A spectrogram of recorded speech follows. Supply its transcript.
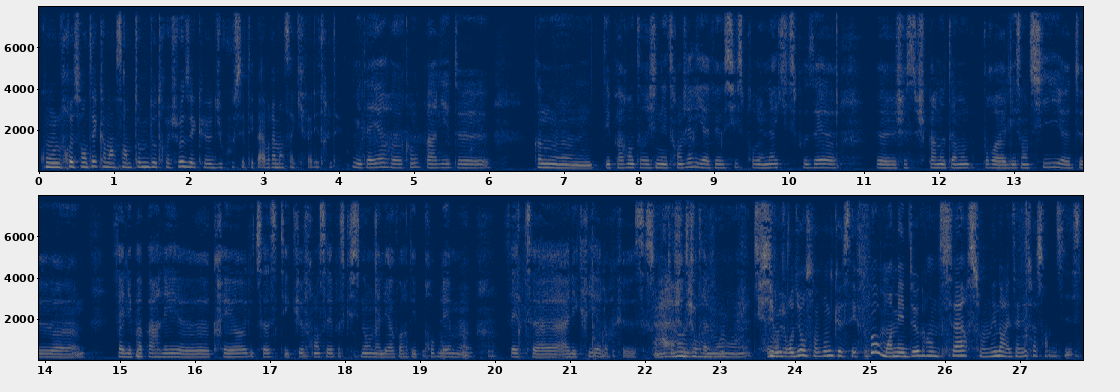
Qu'on le ressentait comme un symptôme d'autre chose et que du coup, c'était pas vraiment ça qu'il fallait traiter. Mais d'ailleurs, euh, quand vous parliez de. Comme euh, des parents d'origine étrangère, il y avait aussi ce problème-là qui se posait. Euh, euh, je, je, parle notamment pour euh, les Antilles de fallait pas parler euh, créole et tout ça, c'était que français parce que sinon on allait avoir des problèmes euh, fait euh, à l'écrit alors que ce sont ah, deux choses totalement différentes. Aujourd'hui, on se rend compte que c'est faux. Moi, mes deux grandes sœurs sont nées dans les années 70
